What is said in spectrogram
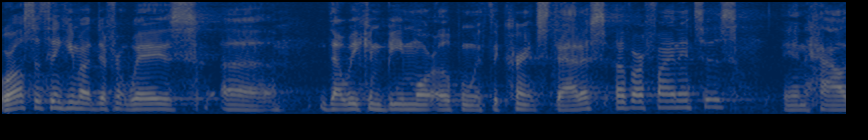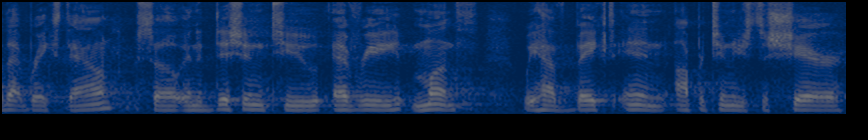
We're also thinking about different ways uh, that we can be more open with the current status of our finances and how that breaks down. So in addition to every month we have baked in opportunities to share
